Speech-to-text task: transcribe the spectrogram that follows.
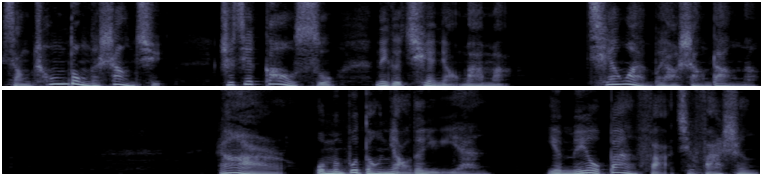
想冲动的上去，直接告诉那个雀鸟妈妈，千万不要上当呢？然而，我们不懂鸟的语言，也没有办法去发声。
